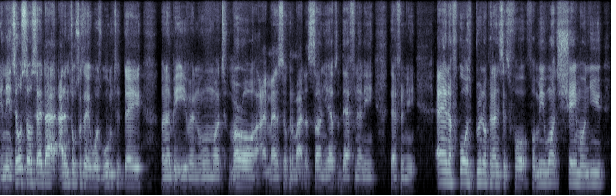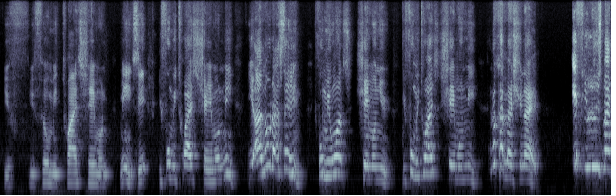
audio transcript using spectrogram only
And it's also said that Adam also said it was warm today, gonna be even warmer tomorrow. I'm talking about the sun. Yep, definitely, definitely. And of course, Bruno Fernandes says, "For for me, once shame on you. You you feel me twice. Shame on me. See, you fool me twice. Shame on me. Yeah, I know that saying. Fool me once, shame on you. You fool me twice, shame on me. Look at Manchester United. If you lose, man,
